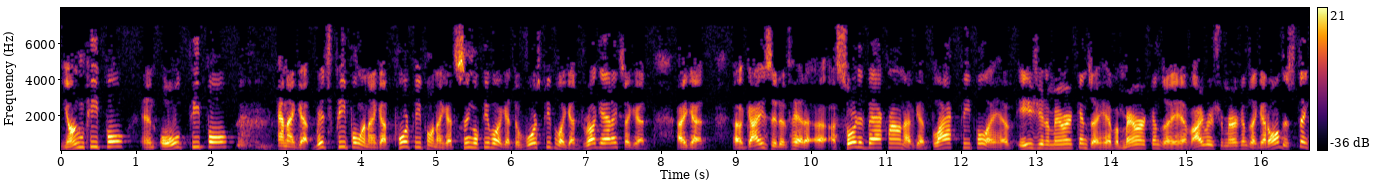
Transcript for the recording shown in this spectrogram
young people and old people, and I got rich people, and I got poor people, and I got single people, I got divorced people, I got drug addicts, I got, I got uh, guys that have had a, a sorted background. I've got black people. I have Asian Americans. I have Americans. I have Irish Americans. I got all this thing.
